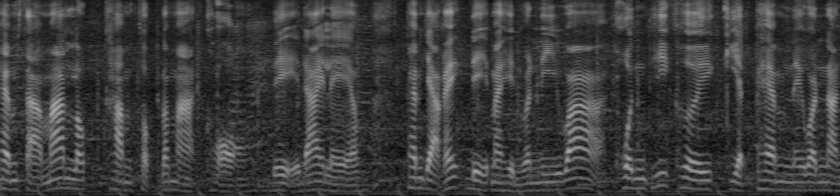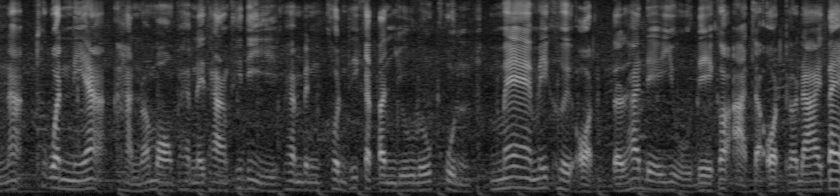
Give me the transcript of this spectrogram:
แพมสามารถลบคำสบประมาทของเดย์ได้แล้ว แพมอยากให้เดย์มาเห็นวันนี้ว่า คนที่เคยเกลียดแพมในวันนั้นน่ะทุกวันนี้หันมามองแพมในทางที่ดี แพมเป็นคนที่กตัญญูรู้คุณ แม่ไม่เคยอด แต่ถ้าเดย์อยู่เดย์ก็อาจจะอดก็ได้ แต่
